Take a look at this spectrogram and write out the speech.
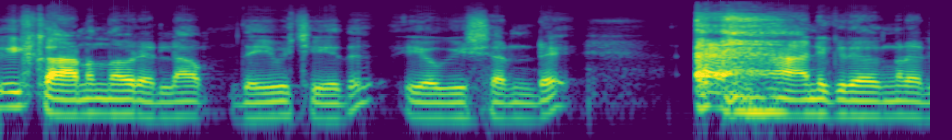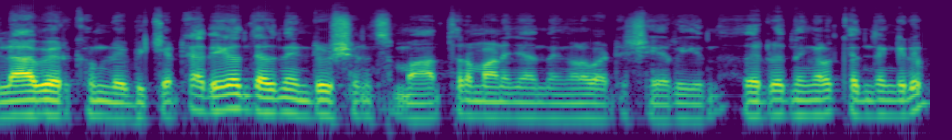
ഈ കാണുന്നവരെല്ലാം ദയവ് ചെയ്ത് യോഗീശ്വരന്റെ അനുഗ്രഹങ്ങൾ എല്ലാവർക്കും ലഭിക്കട്ടെ. അദ്ദേഹം തരുന്ന ഇൻഡ്യൂഷൻസ് മാത്രമാണ് ഞാൻ നിങ്ങളുമായിട്ട് ഷെയർ ചെയ്യുന്നത്. അതിൽ നിങ്ങൾക്ക് എന്തെങ്കിലും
